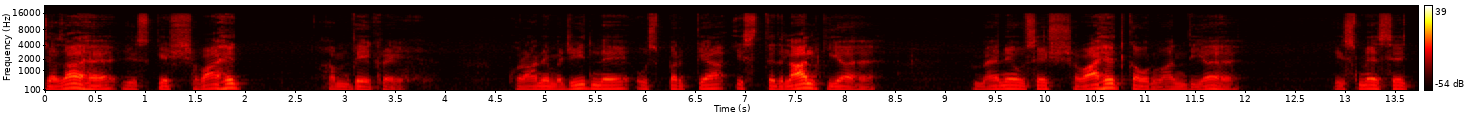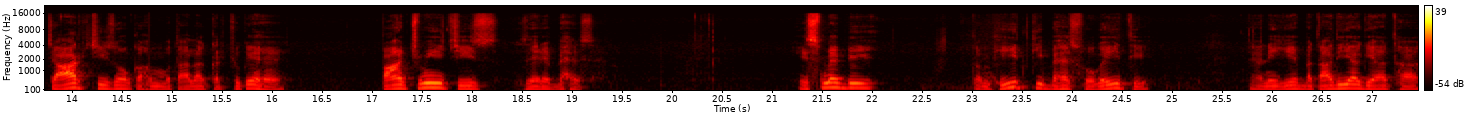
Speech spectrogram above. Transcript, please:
جزا ہے جس کے شواہد ہم دیکھ رہے ہیں۔ قرآن مجید نے اس پر کیا استدلال کیا ہے؟ میں نے اسے شواہد کا عنوان دیا ہے۔ اس میں سے چار چیزوں کا ہم مطالعہ کر چکے ہیں۔ پانچویں چیز زیر بحث ہے۔ اس میں بھی تمہید کی بحث ہو گئی تھی۔ یعنی یہ بتا دیا گیا تھا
